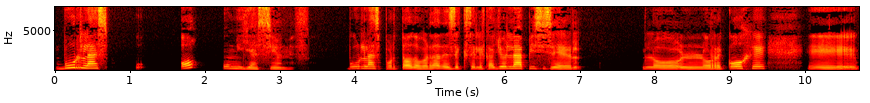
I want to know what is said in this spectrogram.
burlas o humillaciones. Burlas por todo, ¿verdad? Desde que se le cayó el lápiz y se lo, recoge, eh,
